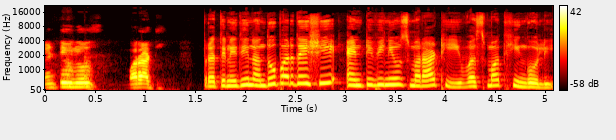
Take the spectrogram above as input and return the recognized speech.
N T V news Marathi. प्रतिनिधी Nandu Pardeshi N T V news Marathi Vasmat Hingoli.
